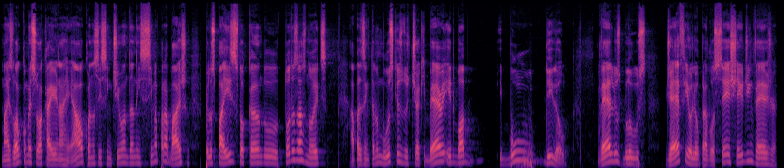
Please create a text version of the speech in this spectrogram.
Mas logo começou a cair na real quando se sentiu andando em cima para baixo pelos países tocando todas as noites, apresentando músicas do Chuck Berry e do Bob e Bull Diddle. Velhos blues. Jeff olhou para você cheio de inveja,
